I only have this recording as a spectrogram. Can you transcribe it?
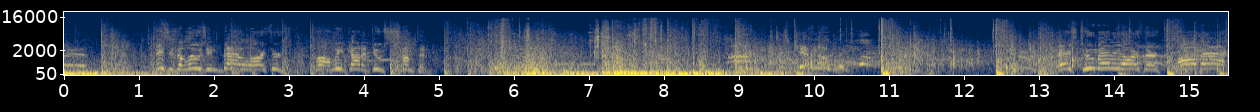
with. This is a losing battle, Arthur. Oh, we gotta do something. Getting ugly. There's too many, Arthur. Fall back.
